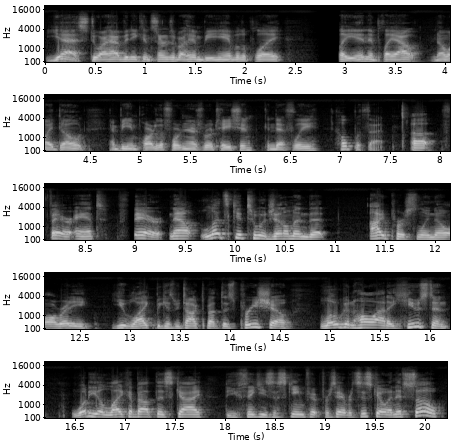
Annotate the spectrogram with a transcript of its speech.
Yes. Do I have any concerns about him being able to play play in and play out? No, I don't. And being part of the 49ers rotation can definitely help with that. Uh, fair, Ant. Fair. Now, let's get to a gentleman that I personally know already you like because we talked about this pre show. Logan Hall out of Houston. What do you like about this guy? Do you think he's a scheme fit for San Francisco? And if so,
